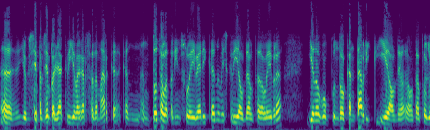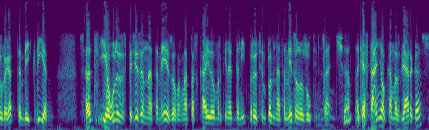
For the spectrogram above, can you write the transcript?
Eh, jo que sé, per exemple, allà cria la garça de mar, que, que en, en tota la península ibèrica només cria el Delta de l'Ebre i en algun punt del Cantàbric, i el, el Delta del Llobregat també hi crien saps? I algunes espècies han anat a més, el bernat pescaire o martinet de nit, per exemple, han anat a més en els últims anys. Aquest any, el Cames Llargues,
